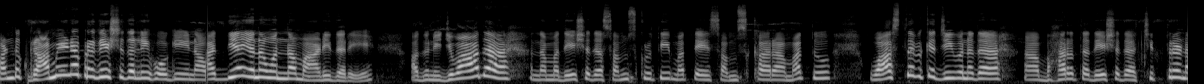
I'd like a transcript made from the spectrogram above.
ಕಂಡು ಗ್ರಾಮೀಣ ಪ್ರದೇಶದಲ್ಲಿ ಹೋಗಿ ನಾವು ಅಧ್ಯಯನವನ್ನು ಮಾಡಿದರೆ ಅದು ನಿಜವಾದ ನಮ್ಮ ದೇಶದ ಸಂಸ್ಕೃತಿ ಮತ್ತು ಸಂಸ್ಕಾರ ಮತ್ತು ವಾಸ್ತವಿಕ ಜೀವನದ ಭಾರತ ದೇಶದ ಚಿತ್ರಣ,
